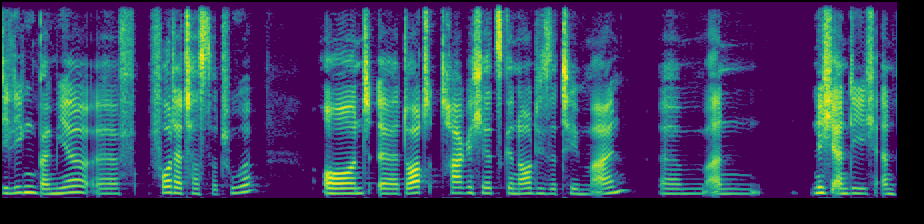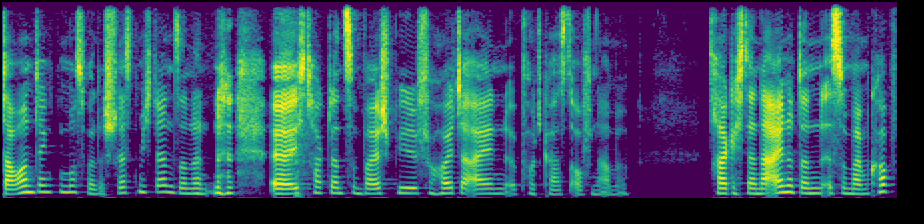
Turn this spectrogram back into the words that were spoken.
die liegen bei mir äh, vor der Tastatur. Und äh, dort trage ich jetzt genau diese Themen ein, ähm, an nicht an die ich andauernd denken muss, weil das stresst mich dann, sondern äh, ich trage dann zum Beispiel für heute ein äh, Podcast-Aufnahme. Trage ich dann da ein und dann ist in meinem Kopf,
